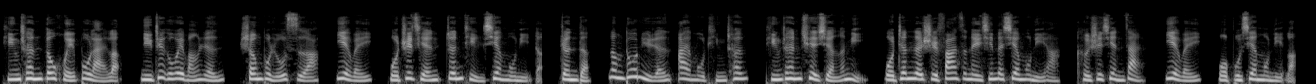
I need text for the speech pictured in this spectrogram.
廷琛都回不来了，你这个未亡人生不如死啊！叶维，我之前真挺羡慕你的，真的，那么多女人爱慕廷琛，廷琛却选了你，我真的是发自内心的羡慕你啊！可是现在。叶维，我不羡慕你了，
